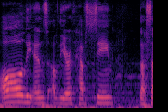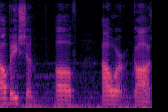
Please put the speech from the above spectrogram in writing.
All the ends of the earth have seen the salvation of our God.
